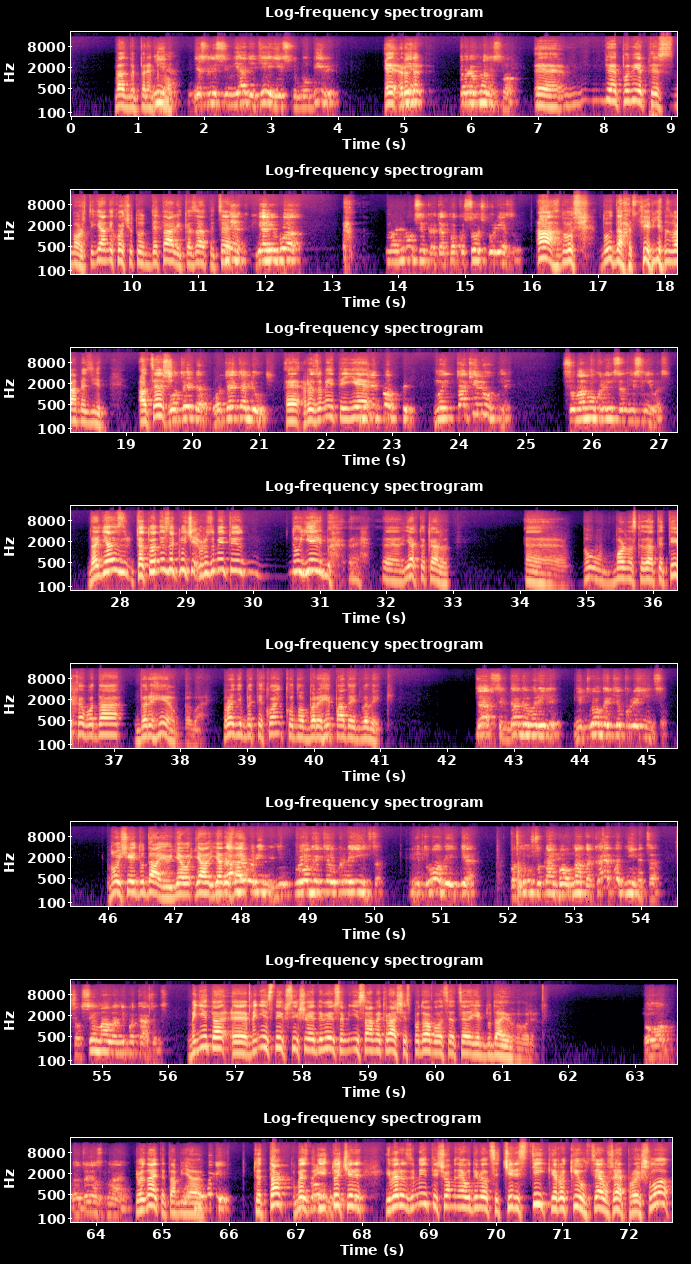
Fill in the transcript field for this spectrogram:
вас би перемкнуло. Нет, если семья, детей, если бы убили, Е, розум- все равно не смог. е, е, повірте, зможете. Я не хочу тут деталі казати. Це... Нет, я его малюсенько так по кусочку резал. А, ну, с- ну да, з цим я з вами згідний. А це ж, Вот это, вот это лють. е, розумієте, є. Мы, литовцы, мы так и лютны, что вам, украинцам, не снилось. Да я, з- та то не заключив. Розумієте, ну є, е, е, як то кажуть, е, ну, можна сказати, тиха вода береги вбиває. Вроді би тихонько, але береги падають великі. Да, всегда говорили, не трогайте украинцев. Ну, ще й додаю, я, я, я не знаю. говорили, не трогайте украинцев. Не трогайте. Потому что там волна такая поднимется, что все мало не покажется. Мені то, е, мені з тих всіх, що я дивився, мені саме краще сподобалося це, як Дудаю говорив. О, это я знаю. І ви знаєте, там я. Говорит, То так, ви, і, то через, і ви розумієте, що мене удивилося, через стільки років це вже пройшло,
